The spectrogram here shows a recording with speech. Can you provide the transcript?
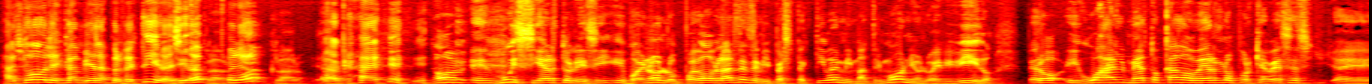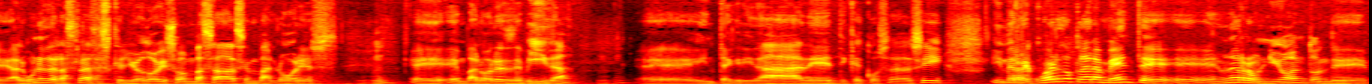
a todos les cambia la perspectiva. Decir, "Ah, Claro, claro. acá es". No, es muy cierto, Luis. Y, y bueno, lo puedo hablar desde mi perspectiva en mi matrimonio, lo he vivido. Pero igual me ha tocado verlo porque a veces eh, algunas de las clases que yo doy son basadas en valores, eh, en valores de vida, eh, integridad, ética cosas así. Y me recuerdo claramente en una reunión donde...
